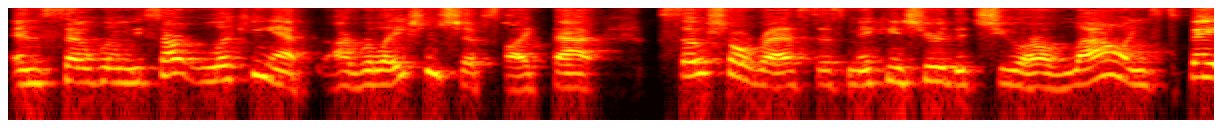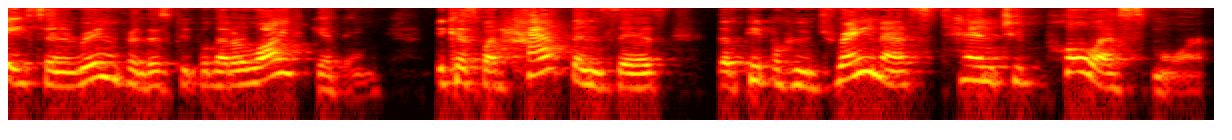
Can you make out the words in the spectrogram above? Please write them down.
And so when we start looking at our relationships like that, Social rest is making sure that you are allowing space and room for those people that are life-giving. Because what happens is the people who drain us tend to pull us more.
